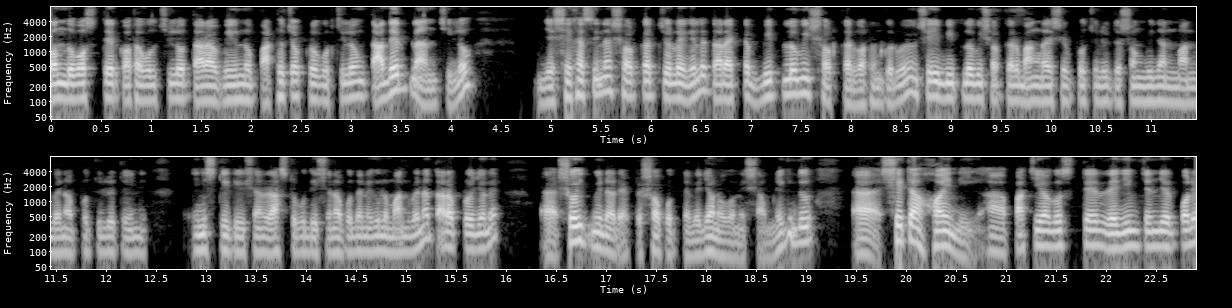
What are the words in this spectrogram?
বন্দোবস্তের কথা বলছিল, তারা বিভিন্ন পাঠচক্র করছিল এবং তাদের প্ল্যান ছিল যে শেখ হাসিনা সরকার চলে গেলে তারা একটা বিপ্লবী সরকার গঠন করবে এবং সেই বিপ্লবী সরকার বাংলাদেশের প্রচলিত সংবিধান মানবে না, প্রচলিত ইনস্টিটিউশন রাষ্ট্রপতি, সেনাপ্রধান এগুলো মানবে না, তারা প্রয়োজনে শহীদ মিনারে একটা শপথ নেবে জনগণের সামনে। কিন্তু সেটা হয়নি। পাঁচই আগস্টের রেজিম চেঞ্জের পরে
